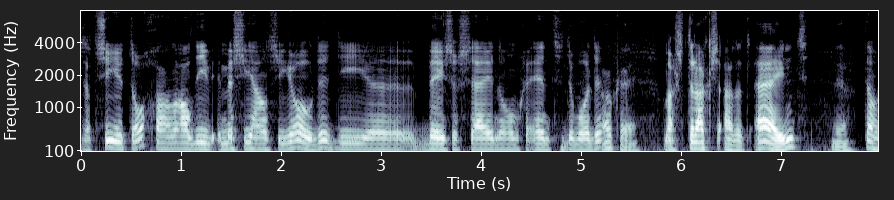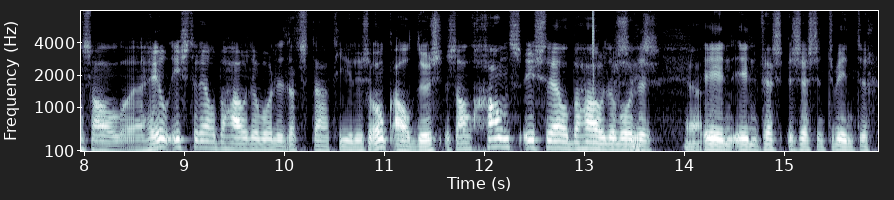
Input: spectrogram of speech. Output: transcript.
dat zie je toch aan al die Messiaanse Joden die eh, bezig zijn om geënt te worden. Maar straks aan het eind, Ja. dan zal eh, heel Israël behouden worden. Dat staat hier dus ook al. Dus zal gans Israël behouden worden. Ja. in, in vers 26.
